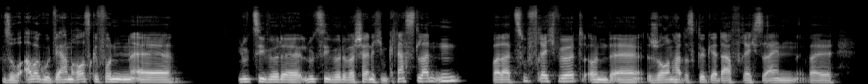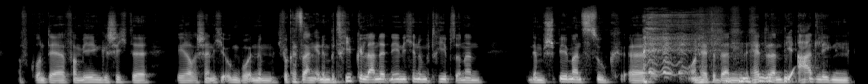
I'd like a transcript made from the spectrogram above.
So, aber gut, wir haben rausgefunden, äh, Luzi würde, Luzi würde wahrscheinlich im Knast landen, weil er zu frech wird und äh, Jean hat das Glück, er darf frech sein, weil aufgrund der Familiengeschichte wäre er wahrscheinlich irgendwo in einem, ich würde gerade sagen, in einem Betrieb gelandet, nee, nicht in einem Betrieb, sondern in einem Spielmannszug äh, und hätte dann, hätte dann die Adligen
